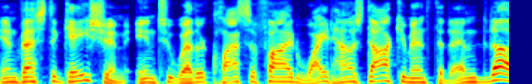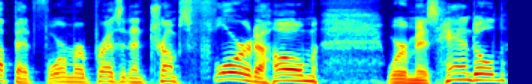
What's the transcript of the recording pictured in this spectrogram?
investigation into whether classified White House documents that ended up at former President Trump's Florida home were mishandled.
